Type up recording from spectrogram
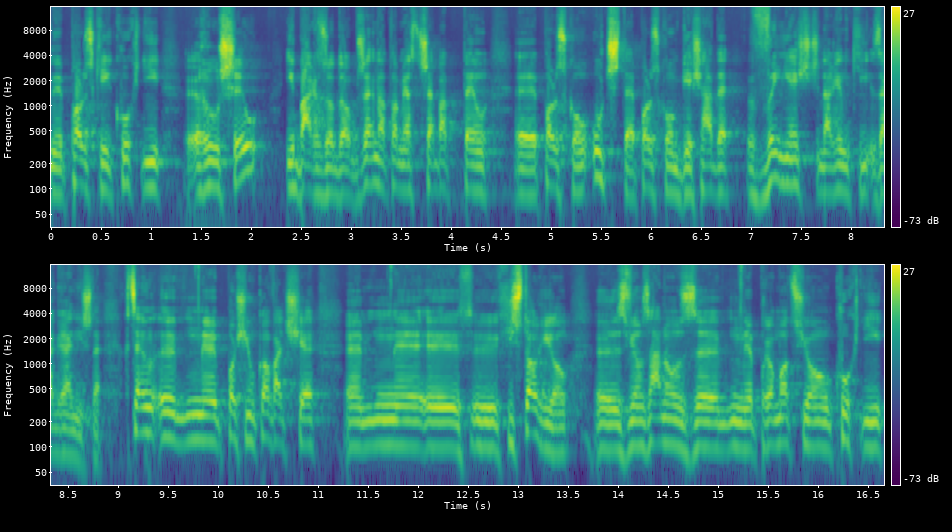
e, polskiej kuchni ruszył i bardzo dobrze, natomiast trzeba tę e, polską ucztę, polską biesiadę wynieść na rynki zagraniczne. Chcę e, m, posiłkować się e, e, e, historią e, związaną z promocją kuchni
